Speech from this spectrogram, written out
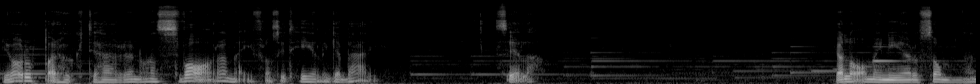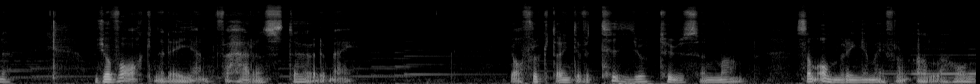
Jag ropar högt till Herren och han svarar mig från sitt heliga berg. Sela. Jag la mig ner och somnade. Och jag vaknade igen, för Herren stödde mig. Jag fruktar inte för tiotusen man som omringar mig från alla håll.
